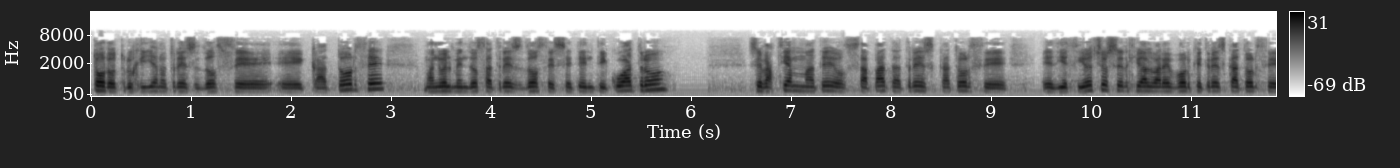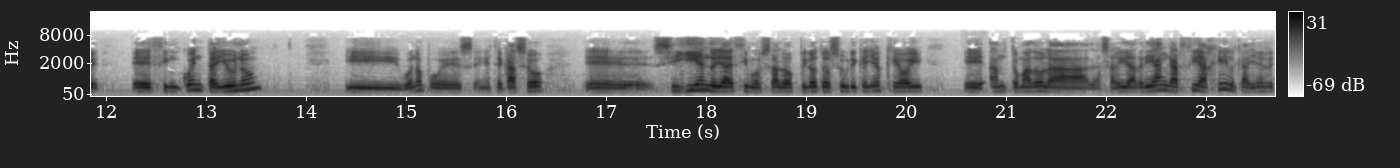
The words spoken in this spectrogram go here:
Toro, Trujillano, 31214. Manuel Mendoza, 31274. Sebastián Mateo Zapata, 31418. Sergio Álvarez Borque, 31451 y bueno, pues en este caso, eh, siguiendo ya decimos a los pilotos subriqueños que hoy eh, han tomado la, salida. Adrián García Gil, que ayer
